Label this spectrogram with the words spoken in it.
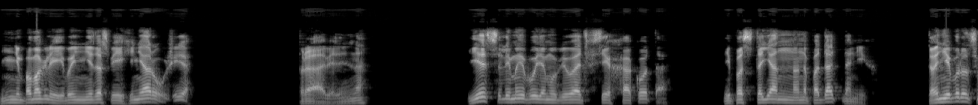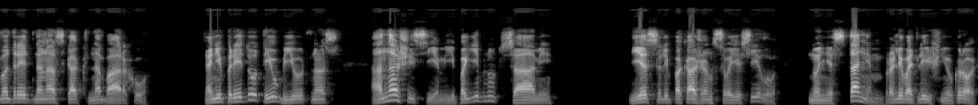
не помогли бы ни доспехи, ни оружие. Правильно. Если мы будем убивать всех Хакота и постоянно нападать на них, то они будут смотреть на нас, как на барху. Они придут и убьют нас, а наши семьи погибнут сами. Если покажем свою силу, но не станем проливать лишнюю кровь,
